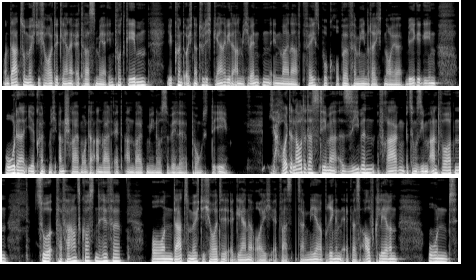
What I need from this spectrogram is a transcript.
Und dazu möchte ich heute gerne etwas mehr Input geben. Ihr könnt euch natürlich gerne wieder an mich wenden in meiner Facebook-Gruppe Familienrecht Neue Wege gehen oder ihr könnt mich anschreiben unter anwalt.anwalt-wille.de. Ja, heute lautet das Thema sieben Fragen bzw. sieben Antworten zur Verfahrenskostenhilfe. Und dazu möchte ich heute gerne euch etwas sagen, näher bringen, etwas aufklären. Und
